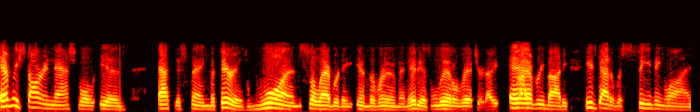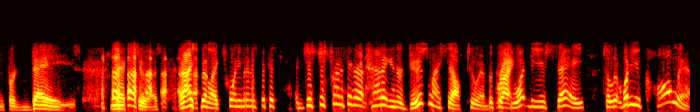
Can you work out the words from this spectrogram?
every star in Nashville is at this thing but there is one celebrity in the room and it is Little Richard I, Right. everybody he's got a receiving line for days next to us and I spent like 20 minutes because just just trying to figure out how to introduce myself to him because Right. what do you say to what do you call him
